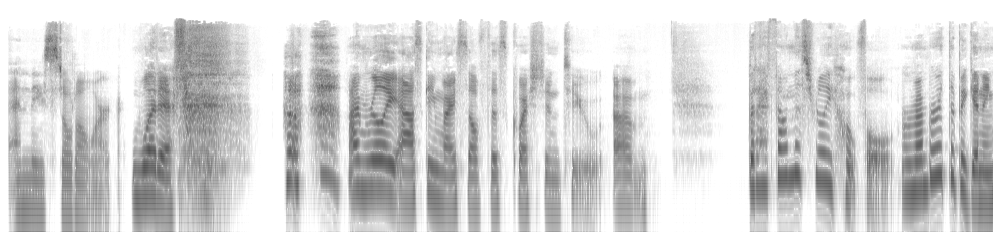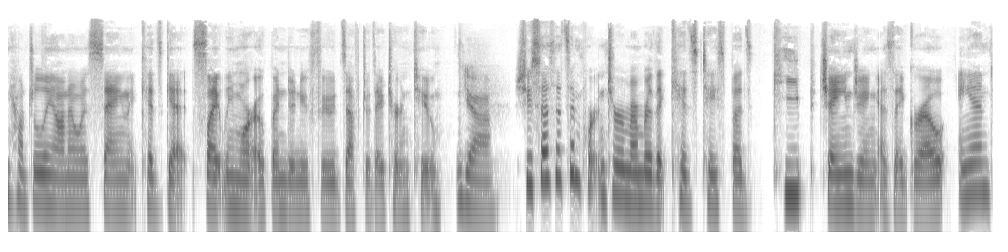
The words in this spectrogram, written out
and they still don't work? What if? I'm really asking myself this question too. Um, but I found this really hopeful. Remember at the beginning how Juliana was saying that kids get slightly more open to new foods after they turn two? Yeah. She says it's important to remember that kids' taste buds keep changing as they grow and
